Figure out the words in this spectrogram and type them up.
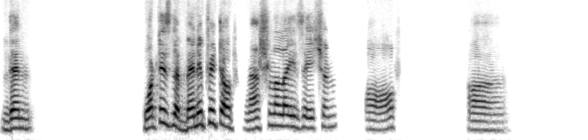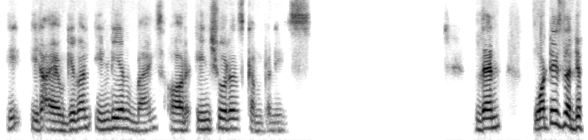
Then, what is the benefit of nationalization of, uh, i- i- have given Indian banks or insurance companies? Then, what is the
